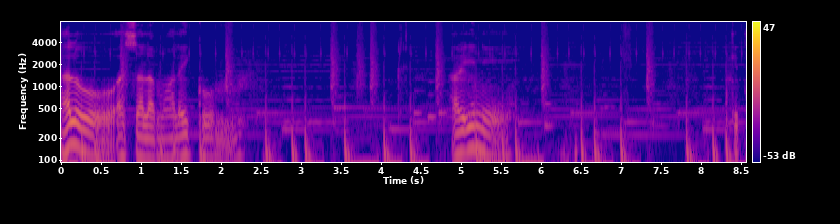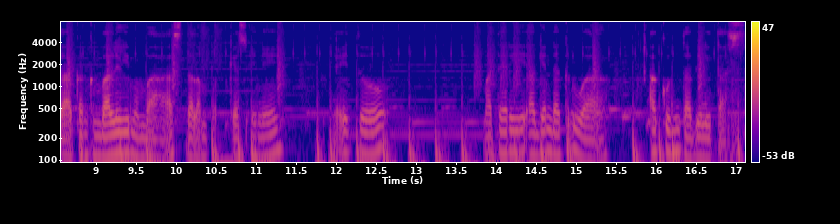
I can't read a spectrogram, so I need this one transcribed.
Halo, assalamualaikum. Hari ini kita akan kembali membahas dalam podcast ini, yaitu materi agenda kedua, akuntabilitas.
